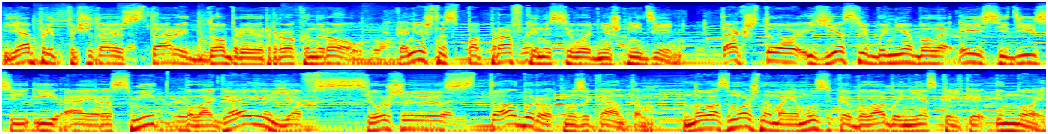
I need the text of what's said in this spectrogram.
Я предпочитаю старый добрый рок-н-ролл. Конечно, с поправкой на сегодняшний день. Так что, если бы не было ACDC и Aerosmith, полагаю, я все же стал бы рок-музыкантом. Но, возможно, моя музыка была бы несколько иной.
